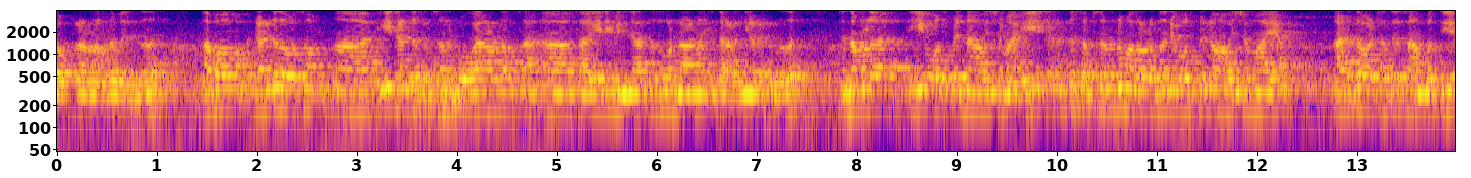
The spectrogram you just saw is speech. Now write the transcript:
ഡോക്ടറാണ് അവിടെ വരുന്നത്. അപ്പോൾ രണ്ട് ദിവസം ഈ രണ്ട് സെക്ഷനിൽ പോകാനുള്ള സാഹചര്യം ഇല്ലാത്തത് കൊണ്ടാണ് ഇത് അടഞ്ഞു കിടക്കുന്നത്. നമ്മൾ ഈ ഹോസ്പിറ്റലിന് ആവശ്യമായ ഈ രണ്ട് സെക്ഷനിലും അതോടൊപ്പം തന്നെ ഹോസ്പിറ്റലിനും ആവശ്യമായ അടുത്ത വർഷത്തെ സാമ്പത്തിക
